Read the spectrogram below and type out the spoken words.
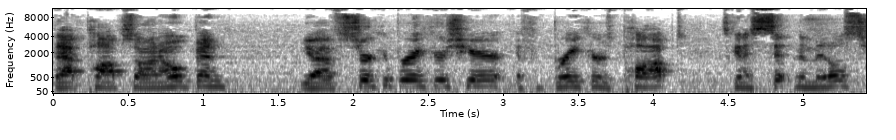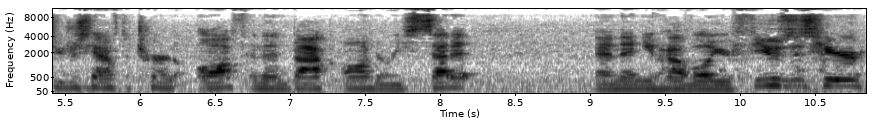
That pops on open. You have circuit breakers here. If a breaker is popped, it's going to sit in the middle, so you're just going to have to turn it off and then back on to reset it. And then you have all your fuses here.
